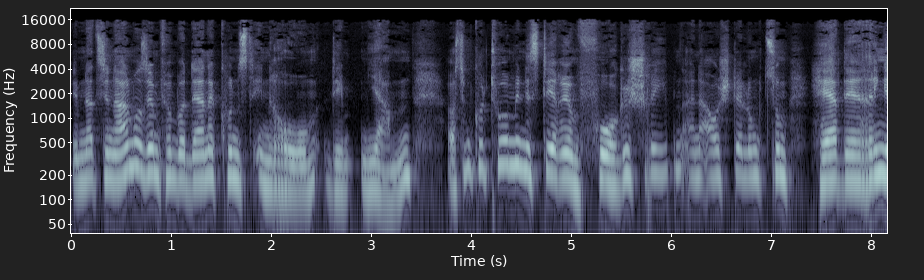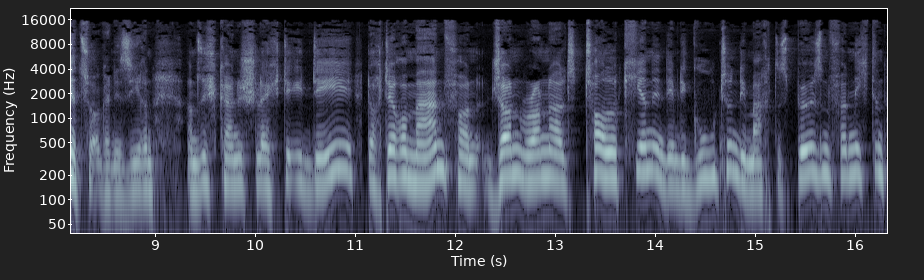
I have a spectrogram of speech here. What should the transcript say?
dem Nationalmuseum für moderne Kunst in Rom, dem NIAM, aus dem Kulturministerium vorgeschrieben, eine Ausstellung zum Herr der Ringe zu organisieren. An sich keine schlechte Idee, doch der Roman von John Ronald Tolkien, in dem die Guten die Macht des Bösen vernichten,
